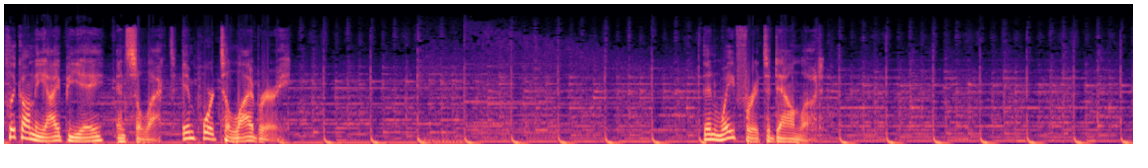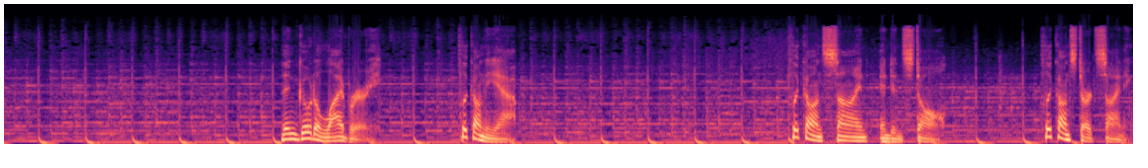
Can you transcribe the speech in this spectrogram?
Click on the IPA and select Import to Library. Then wait for it to download. Then go to Library. Click on the app. Click on Sign and Install. Click on Start Signing.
